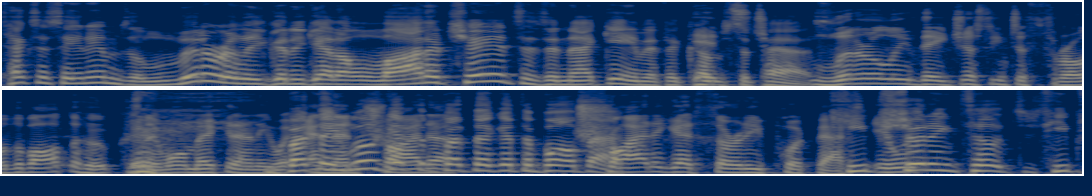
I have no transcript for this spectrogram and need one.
Texas A&M's literally going to get a lot of chances in that game if it comes It's to pass. Literally, they just need to throw the ball at the hoop because they won't make it anyway. but they will get the, to but they get the ball back. try to get 30 putbacks. keep It shooting till keep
